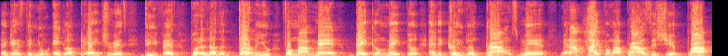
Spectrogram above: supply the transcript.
against the New England Patriots defense. Put another W for my man, Baker Mayfield and the Cleveland Browns, man. Man, I'm hyped for my Browns this year, bro.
